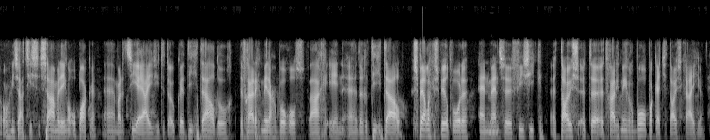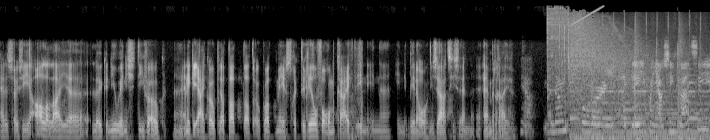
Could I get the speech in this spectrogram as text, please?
organisaties samen dingen oppakken. maar dat zie je, ja, je ziet het ook digitaal door de vrijdagmiddagborrels, waarin er digitaal spellen gespeeld worden en mensen fysiek thuis het, het vrijdagmiddagborrelpakketje thuis krijgen. dus zo zie je allerlei leuke nieuwe initiatieven ook. Uh, en ik, ja, ik hoop dat, dat dat ook wat meer structureel vorm krijgt in, in, uh, in binnen organisaties en, en bedrijven. Ja, bedankt voor het delen van jouw situatie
